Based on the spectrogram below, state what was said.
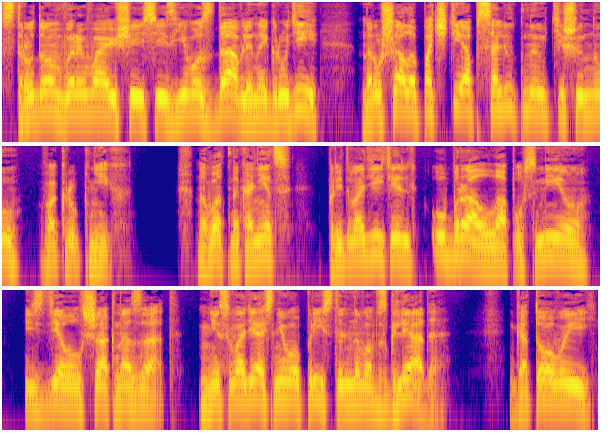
с трудом вырывающееся из его сдавленной груди, нарушало почти абсолютную тишину вокруг них. Но вот, наконец, предводитель убрал лапу с Мио и сделал шаг назад, не сводя с него пристального взгляда, готовый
